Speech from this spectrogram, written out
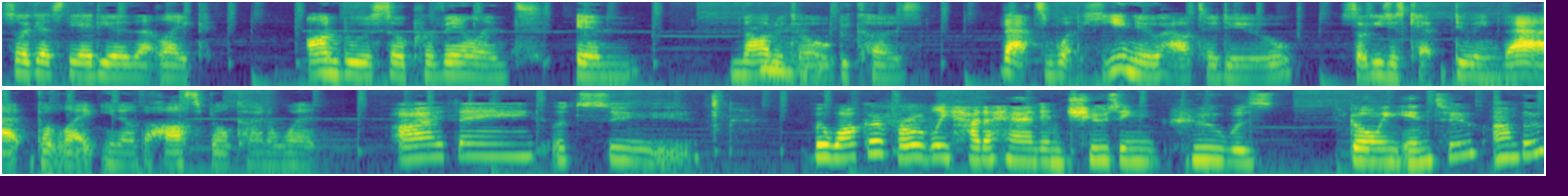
So I guess the idea that like Anbu is so prevalent in Naruto because that's what he knew how to do. So he just kept doing that, but like, you know, the hospital kind of went. I think, let's see. Biwako probably had a hand in choosing who was going into Anbu.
